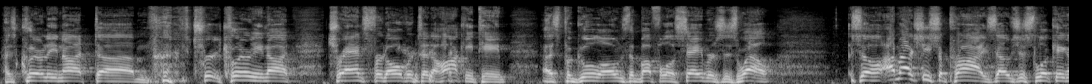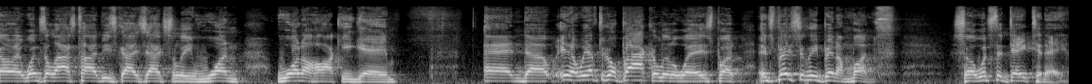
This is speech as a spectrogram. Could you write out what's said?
has clearly not um, clearly not transferred over to the hockey team, as Pegula owns the Buffalo Sabres as well. So I'm actually surprised. I was just looking. All right, when's the last time these guys actually won won a hockey game? And, uh, you know, we have to go back a little ways, but it's basically been a month. So what's the date today?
